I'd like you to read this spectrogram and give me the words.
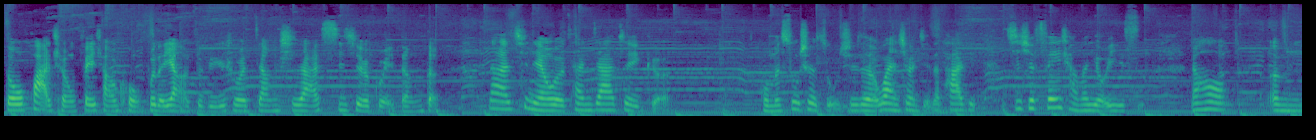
都画成非常恐怖的样子，比如说僵尸啊、吸血鬼等等。那去年我参加这个我们宿舍组织的万圣节的 party，其实非常的有意思。然后，嗯，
